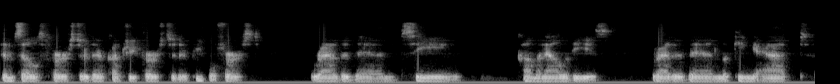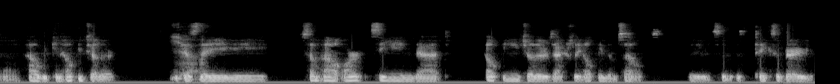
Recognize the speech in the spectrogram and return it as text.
themselves first or their country first or their people first rather than seeing commonalities, rather than looking at uh, how we can help each other. Yeah. Because they somehow aren't seeing that helping each other is actually helping themselves. It's, it takes a very,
